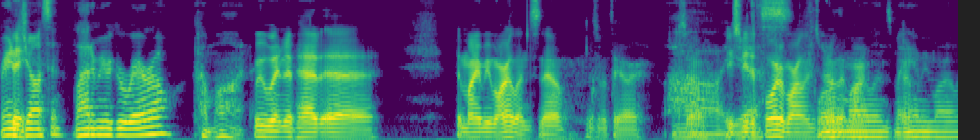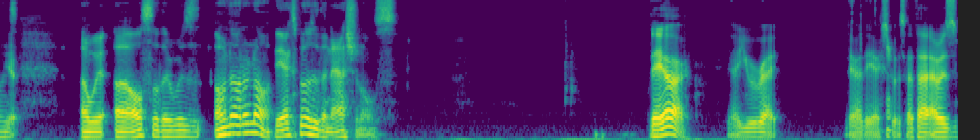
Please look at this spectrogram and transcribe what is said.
randy They- johnson vladimir guerrero come on We wouldn't have had uh, the Miami Marlins now. Is what they are. So Ah, used to be the. Florida Marlins. now Florida they're Mar- Marlins, Yeah. Miami Marlins. Yeah. Oh, wait, uh, also there was. Oh no, no, no! The Expos are the Nationals. They are. Yeah, you were right. They are the Expos. I thought I was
